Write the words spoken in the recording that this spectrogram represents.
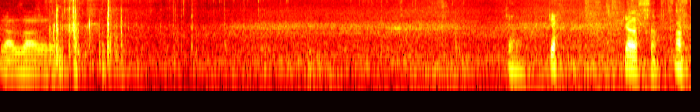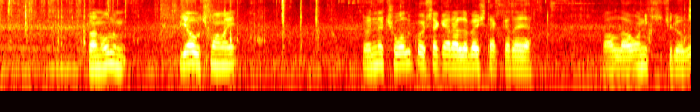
Biraz daha verelim. Gel. Gel. Gel aslan. Al. Lan oğlum bir avuç mamayı önüne çuvalı koysak herhalde 5 dakikada yer. Vallahi 12 kilo bu.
